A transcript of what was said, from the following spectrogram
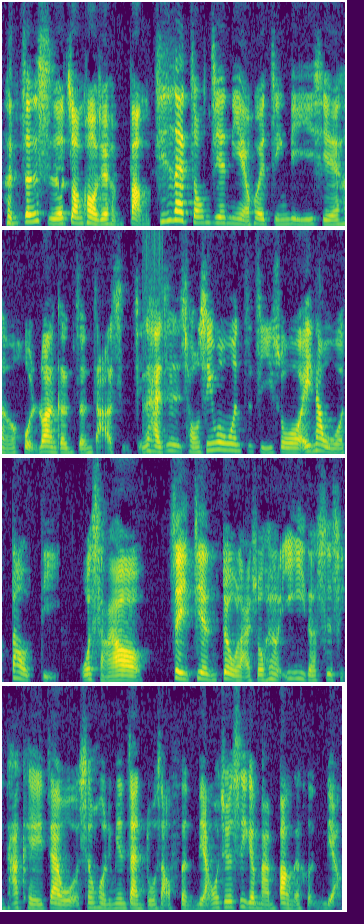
很真实的状况，我觉得很棒。其实，在中间你也会经历一些很混乱跟挣扎的时间，还是重新问问自己说，诶，那我到底我想要这件对我来说很有意义的事情，它可以在我生活里面占多少分量？我觉得是一个蛮棒的衡量。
